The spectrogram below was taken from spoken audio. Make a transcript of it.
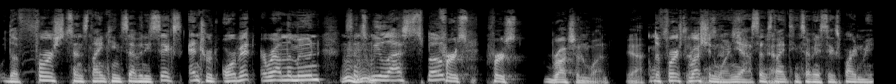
the first since 1976, entered orbit around the moon since we last spoke. First, first Russian one. Yeah. The first Russian one, yeah, since 1976. Pardon me,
